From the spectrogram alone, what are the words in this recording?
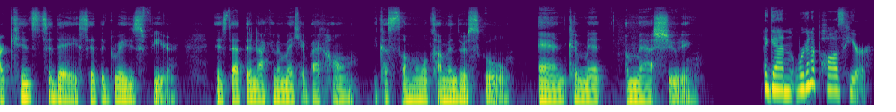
our kids today said the greatest fear is that they're not going to make it back home because someone will come in their school and commit a mass shooting. Again, we're going to pause here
